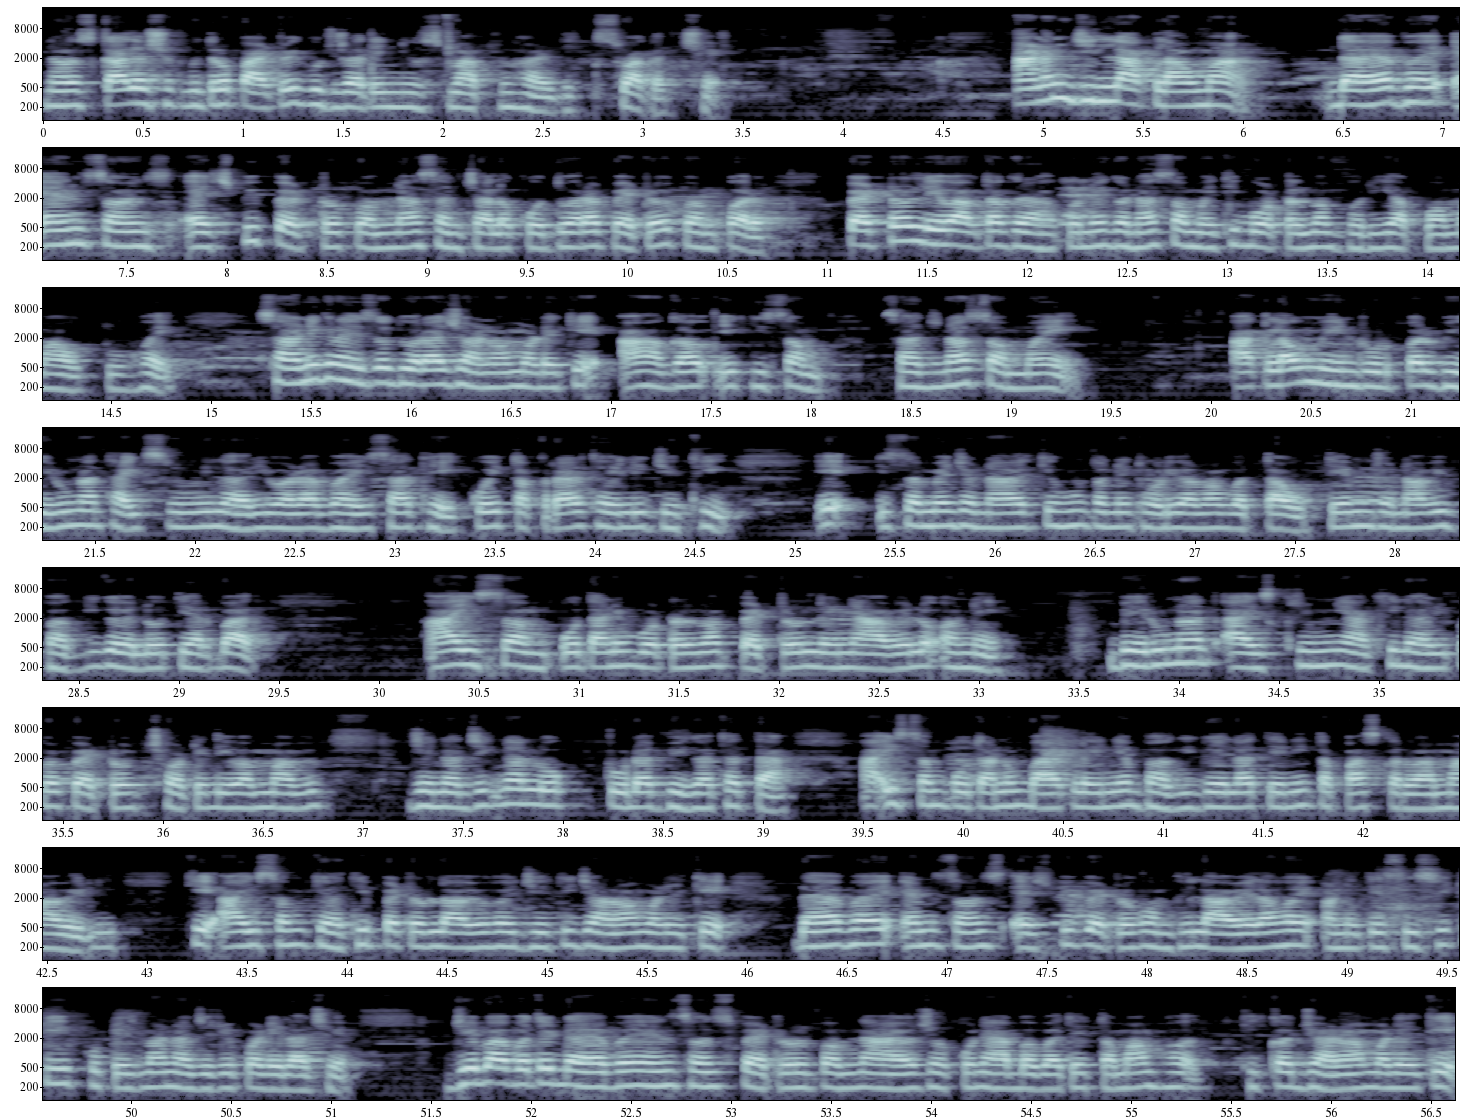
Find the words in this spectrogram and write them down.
નમસ્કાર, દર્શક મિત્રો પાટવી ગુજરાતી ન્યૂઝમાં આપનું હાર્દિક સ્વાગત છે. આણંદ જિલ્લા અકલાવમાં Dayabhai and sons HP petrol પંપના સંચાલકો દ્વારા પેટ્રોલ પંપ પર પેટ્રોલ લેવા આવતા ગ્રાહકોને ઘણા સમયથી બોટલમાં ભરી આપવામાં આવતું હોય. સ્થાનિક રહીશો દ્વારા જાણવા મળે કે આ અગાઉ એક ઇસમ સાંજના સમયે આકલાવ મેઇન રોડ પર ભેરુના આઈસ્ક્રીમની લારીવાળા ભાઈ સાથે કોઈ તકરાર થયેલી જેથી એ ઇસમે જણાવેલ કે હું તને થોડી વારમાં બતાવું તેમ જણાવી ભાગી ગયેલો ત્યારબાદ આ ઈસમ પોતાની બોટલમાં પેટ્રોલ લઈને આવેલો અને ભેરુનાથ આઈસ્ક્રીમની આખી લારી પર પેટ્રોલ છોટી દેવામાં આવ્યું, જે નજીકના લોક ટોળા ભેગા થતાં આ ઈસમ પોતાનું બાઇક લઈને ભાગી ગયેલા તેની તપાસ કરવામાં આવેલી કે આ ઈસમ ક્યાંથી પેટ્રોલ લાવ્યો હોય જેથી જાણવા મળે કે Dayabhai and sons HP petrol પંપથી લાવેલા હોય અને તે સીસીટીવી ફૂટેજમાં નજરે પડેલા છે. જે બાબતે ડાયાભાઈ એન્ડ સન્સ પેટ્રોલ પંપના આયોજકોને આ બાબતે તમામ હકીકત જાણવા મળે કે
